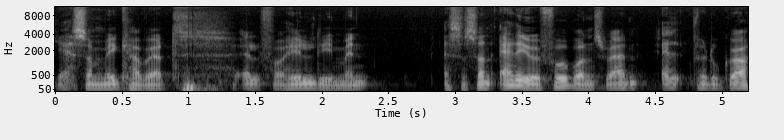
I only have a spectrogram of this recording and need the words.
ja, som ikke har været alt for heldige, men altså sådan er det jo i fodboldens verden. Alt, hvad du gør,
